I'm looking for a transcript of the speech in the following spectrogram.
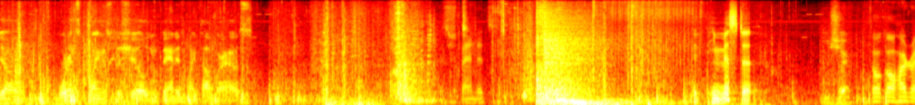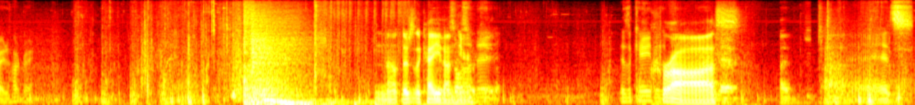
Yo, Warden's playing this with a shield and Bandit's playing top warehouse. It's just bandits. It- he missed it. You sure? Go, go hard right, hard right. No, there's the kite on here. also. There's a Kaid. there's a- Cross. It's.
